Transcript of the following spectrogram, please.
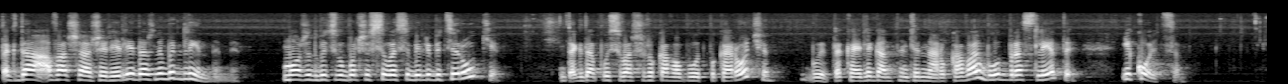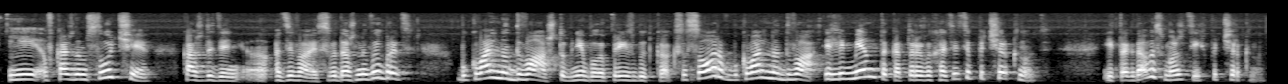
тогда ваши ожерелья должны быть длинными. Может быть, вы больше всего себе любите руки – Тогда пусть ваши рукава будут покороче, будет такая элегантная длина рукава, будут браслеты и кольца. И в каждом случае, каждый день э, одеваясь, вы должны выбрать буквально два, чтобы не было переизбытка аксессуаров, буквально два элемента, которые вы хотите подчеркнуть. И тогда вы сможете их подчеркнуть.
